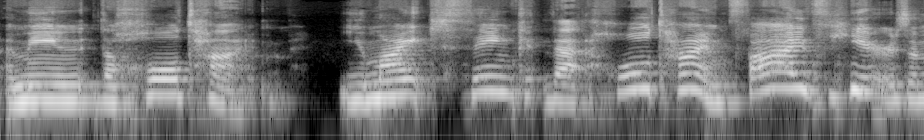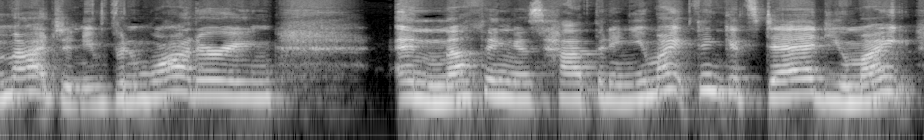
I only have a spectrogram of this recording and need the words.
I mean, the whole time. You might think that whole time, five years, imagine you've been watering and nothing is happening. You might think it's dead. You might,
